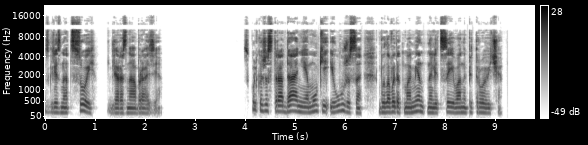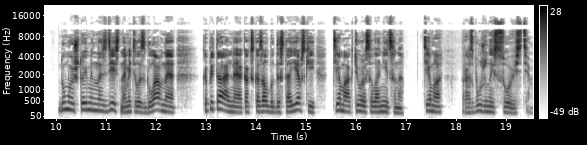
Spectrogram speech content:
с грязнотцой для разнообразия. Сколько же страдания, муки и ужаса было в этот момент на лице Ивана Петровича. Думаю, что именно здесь наметилась главная, капитальная, как сказал бы Достоевский, тема актера Солоницына, тема разбуженной совести.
